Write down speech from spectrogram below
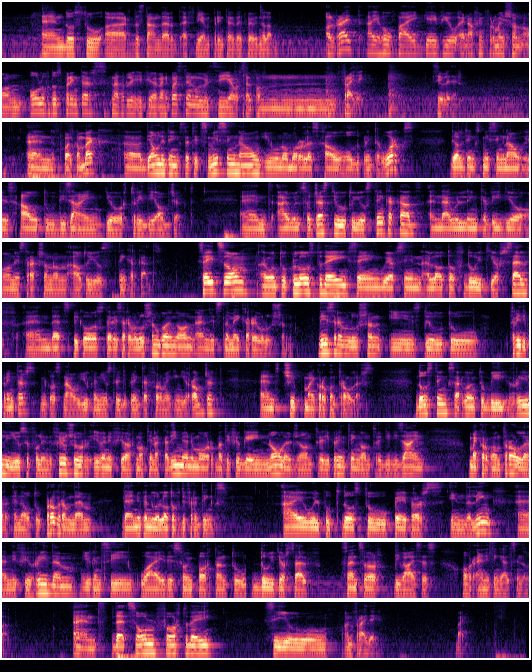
And those two are the standard FDM printer that we have in the lab. All right, I hope I gave you enough information on all of those printers. Naturally, if you have any question, we will see ourselves on Friday. See you later. And welcome back. Uh, the only things that it's missing now, you know more or less how all the printer works. The only things missing now is how to design your 3D object. And I will suggest you to use Tinkercad and I will link a video on instruction on how to use Tinkercad. Say it so, I want to close today saying we have seen a lot of do it yourself and that's because there is a revolution going on and it's the maker revolution. This revolution is due to 3D printers, because now you can use 3D printer for making your object, and cheap microcontrollers. Those things are going to be really useful in the future, even if you are not in academia anymore, but if you gain knowledge on 3D printing, on 3D design, microcontroller and how to program them, then you can do a lot of different things. I will put those two papers in the link and if you read them you can see why it is so important to do it yourself sensor devices or anything else in the lab and that's all for today. See you on friday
